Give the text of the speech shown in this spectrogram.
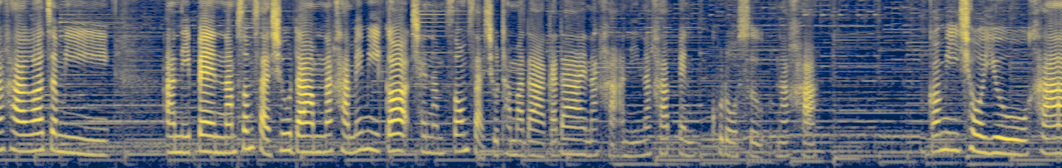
นะคะก็จะมีอันนี้เป็นน้ำส้มสายชูดำนะคะ ไม่มีก็ใช้น้ำส้มสายชูธรรมดาก็ได้นะคะ อันนี้นะคะเป็นคุโรสุนะคะ ก็มีโชยุค่ะ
